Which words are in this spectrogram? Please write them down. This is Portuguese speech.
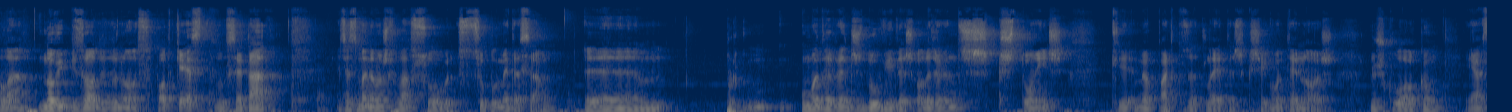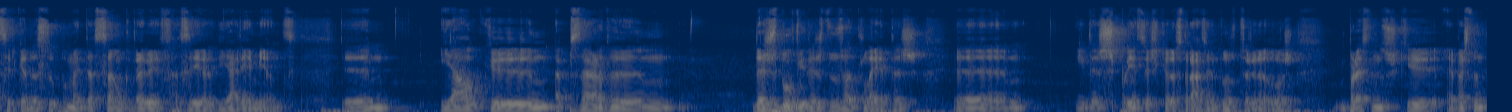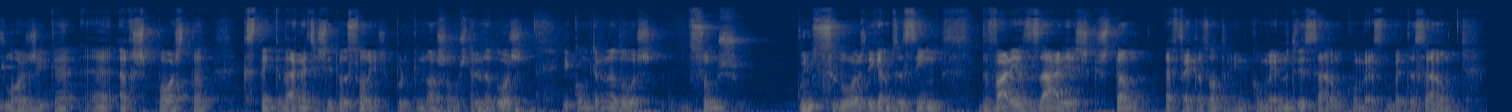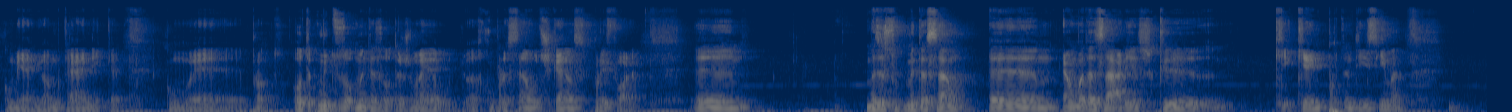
Olá, novo episódio do nosso podcast, do Setado. Esta semana vamos falar sobre suplementação, hum, porque uma das grandes dúvidas ou das grandes questões que a maior parte dos atletas que chegam até nós nos colocam é acerca da suplementação que devem fazer diariamente. Hum, e é algo que, apesar de, das dúvidas dos atletas hum, e das experiências que eles trazem dos treinadores, parece-nos que é bastante lógica a, a, resposta que se tem que dar nessas situações, porque nós somos treinadores e, como treinadores, somos conhecedores, digamos assim, de várias áreas que estão afetas ao treino, como é a nutrição, como é a suplementação, como é a biomecânica, como é. Pronto, outra, muitas, muitas outras, não é? A recuperação, o descanso, por aí fora. Uh, mas a suplementação uh, é uma das áreas que que, que é importantíssima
